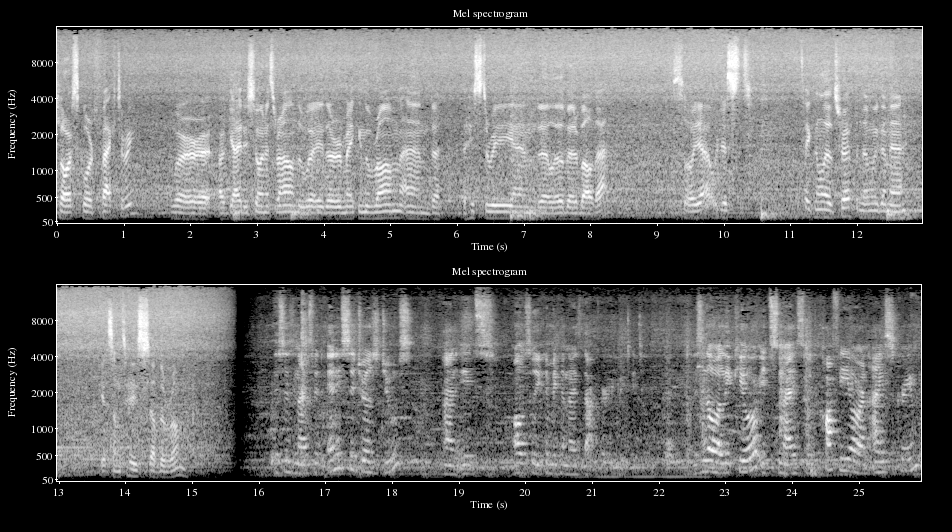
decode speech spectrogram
Clarke's Court factory, where our guide is showing us around the way they're making the rum and uh, the history and a little bit about that. So yeah, we're just taking a little trip and then we're gonna get some tastes of the rum. This is nice with any citrus juice and it's also you can make a nice daiquiri with it. This is our liqueur. It's nice with coffee or an ice cream.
